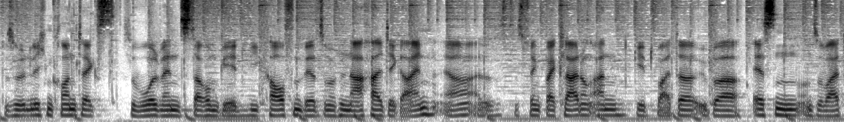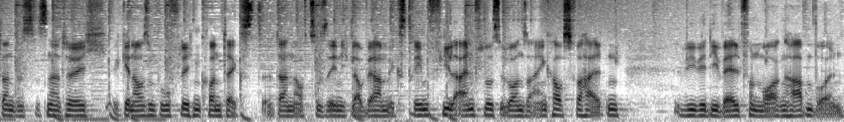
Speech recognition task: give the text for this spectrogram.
persönlichen Kontext, sowohl wenn es darum geht, wie kaufen wir zum Beispiel nachhaltig ein. Ja? Also das, das fängt bei Kleidung an, geht weiter über Essen und so weiter. Und das ist natürlich genauso im beruflichen Kontext dann auch zu sehen. Ich glaube, wir haben extrem viel Einfluss über unser Einkaufsverhalten, wie wir die Welt von morgen haben wollen.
